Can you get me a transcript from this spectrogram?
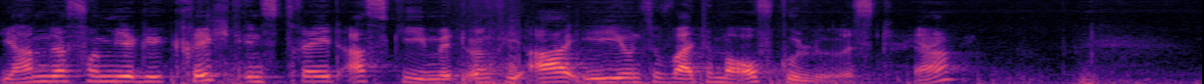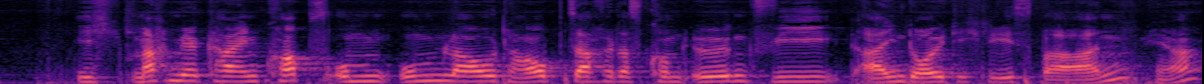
die haben das von mir gekriegt in Straight ASCII mit irgendwie AE und so weiter mal aufgelöst. Ja? Ich mache mir keinen Kopf um Umlaut, Hauptsache, das kommt irgendwie eindeutig lesbar an. Ja?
